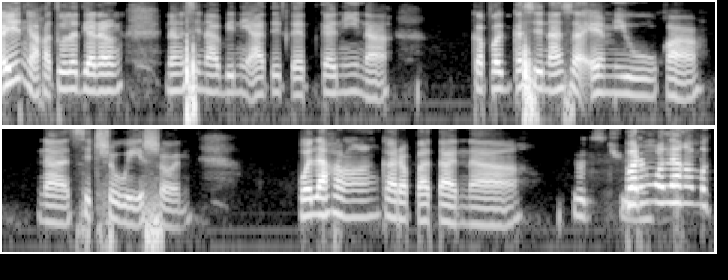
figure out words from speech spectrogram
ayun nga, katulad nga ng, ng sinabi ni Ate Tet kanina, kapag kasi nasa MU ka na situation, wala kang karapatan na, That's true. parang wala kang mag,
